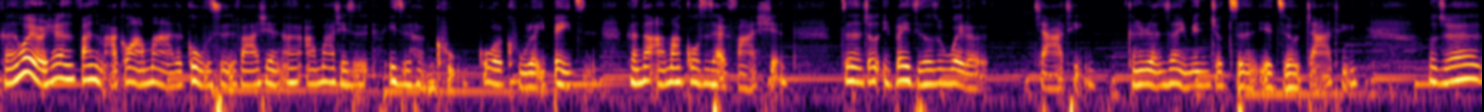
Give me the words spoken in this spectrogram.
可能会有些人翻什么阿公阿嬷的故事，发现，啊，阿嬷其实一直很苦，过了苦了一辈子，可能到阿嬷过世才发现，真的就一辈子都是为了家庭，可能人生里面就真的也只有家庭。我觉得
